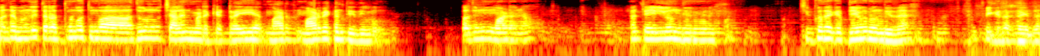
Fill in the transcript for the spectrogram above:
ಮತ್ತೆ ಮುಂದೆ ಈ ತರ ತುಂಬಾ ತುಂಬಾ ಅದನ್ನು ಚಾಲೆಂಜ್ ಮಾಡಕ್ಕೆ ಟ್ರೈ ಮಾಡ್ ಮಾಡ್ಬೇಕಂತಿದೀವಿ ಅದನ್ನು ಮಾಡೋಣ. ಮತ್ತೆ ಇಲ್ಲೊಂದು ಚಿಕ್ಕದಾಗಿ ದೇವ್ರು ಒಂದಿದೆ ಇದೆ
